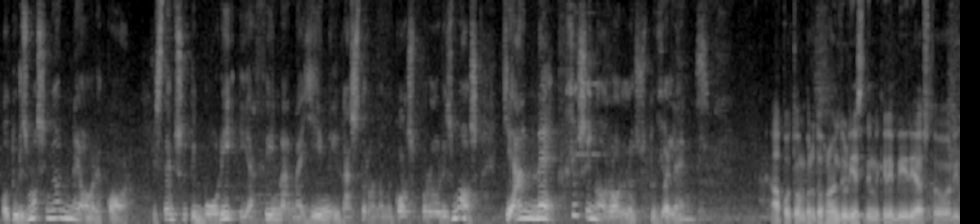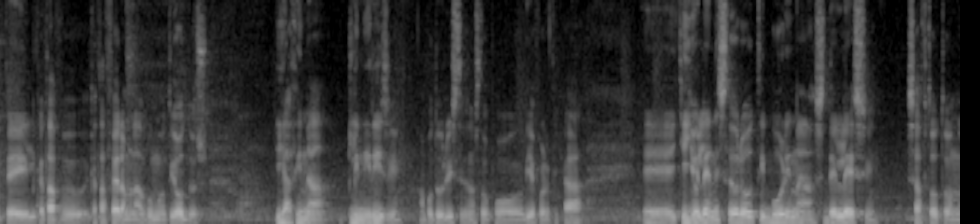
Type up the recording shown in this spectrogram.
ο τουρισμός σημειώνει νέο ρεκόρ. Πιστεύεις ότι μπορεί η Αθήνα να γίνει γαστρονομικός προορισμός; Και αν ναι, ποιος είναι ο ρόλος του Γιολένης; Από τον πρώτο χρόνο λειτουργίας και τη μικρή εμπειρία στο retail καταφέραμε να δούμε ότι όντως η Αθήνα πλημμυρίζει από τουρίστες, να το πω διαφορετικά. Ε, και η Γιολένης θεωρώ ότι μπορεί να συντελέσει σε αυτό τον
